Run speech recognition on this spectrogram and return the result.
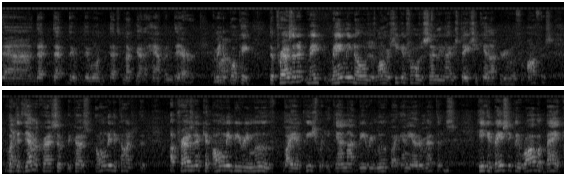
Uh, that that they, they won't. That's not going to happen there. I mean, the, okay, the president may, mainly knows as long as he controls the Senate of the United States, he cannot be removed from office. But the the Democrats, have- because only the con, a president can only be removed by impeachment. He cannot be removed by any other methods. He can basically rob a bank.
